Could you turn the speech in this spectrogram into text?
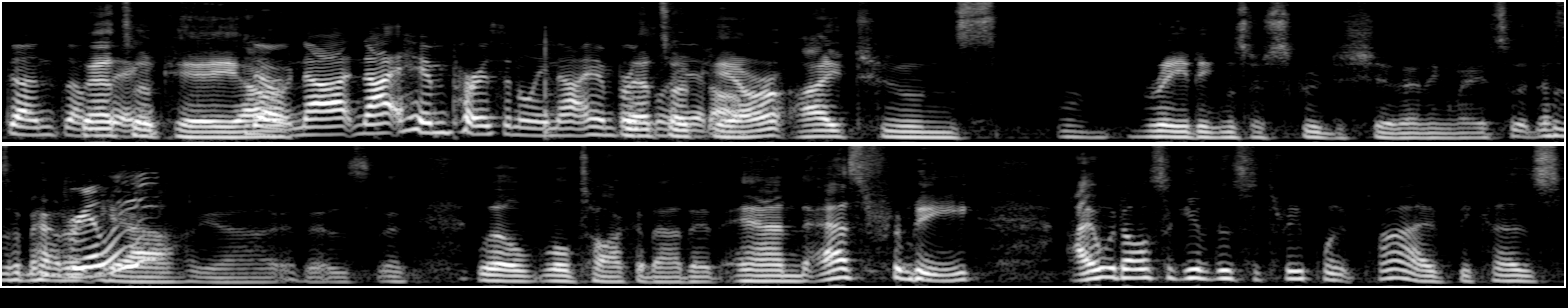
done something. That's okay. No, Our- not not him personally, not him That's personally okay. at all. That's okay. Our iTunes ratings are screwed to shit anyway, so it doesn't matter. Really? Yeah, yeah, it is. We'll we'll talk about it. And as for me, I would also give this a three point five because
